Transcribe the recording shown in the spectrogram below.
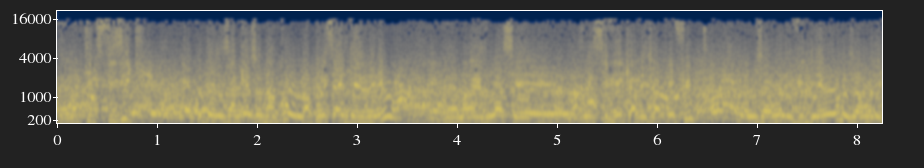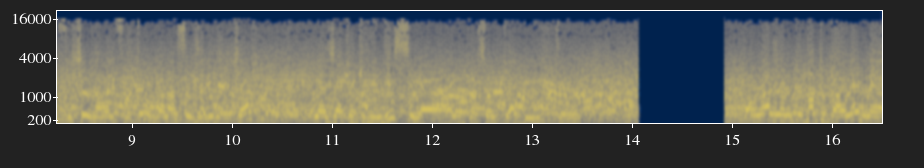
la petite physique. Écoutez, les enquêtes sont en cours, la police a intervenu. malheureusement, c'est un civil qui avait déjà pris fuite. Nous avons les vidéos, nous avons les fichiers, nous avons les photos, on va lancer les avis de recherche. Il y a déjà quelques indices, il y a une personne qui habite euh, je ne peux pas tout parler, mais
